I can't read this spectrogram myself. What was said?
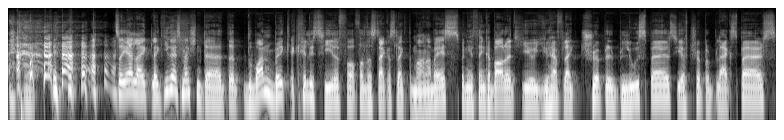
so yeah, like like you guys mentioned, the, the the one big Achilles heel for, for this deck is like the mana base. When you think about it, you you have like triple blue spells, you have triple black spells.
